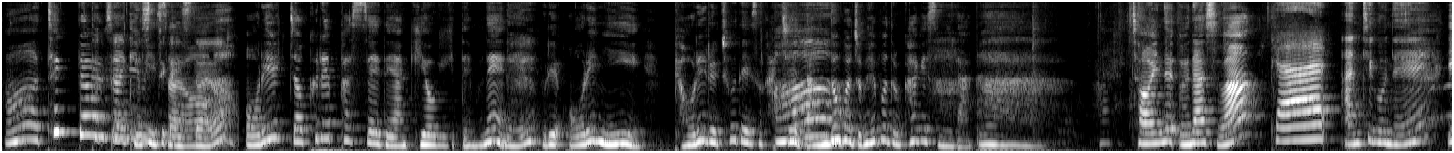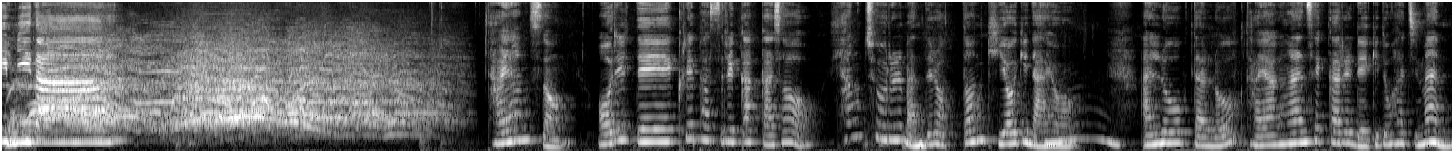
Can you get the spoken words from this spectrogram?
아, 특별 특별 게스트가 있어요. 있어요? 어릴 적 크레파스에 대한 기억이기 때문에 네. 우리 어린이 별이를 초대해서 같이 아. 낭독을 좀 해보도록 하겠습니다. 와, 저희는 은하수와 별, 안티고네 입니다. 다양성. 어릴 때 크레파스를 깎아서 향초를 만들었던 기억이 나요. 알록달록 다양한 색깔을 내기도 하지만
